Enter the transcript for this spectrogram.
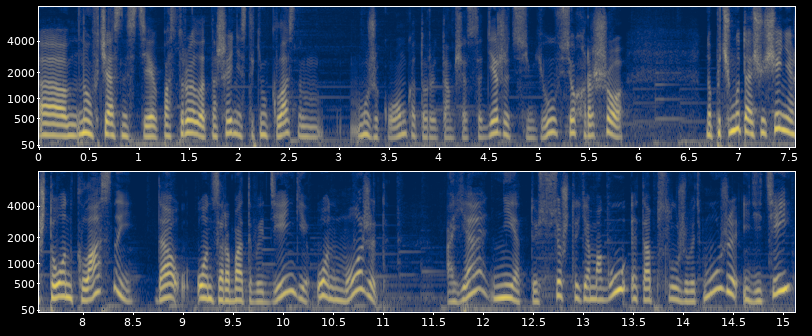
э, ну в частности построила отношения с таким классным мужиком, который там сейчас содержит семью, все хорошо но почему-то ощущение, что он классный, да, он зарабатывает деньги, он может, а я нет. То есть все, что я могу, это обслуживать мужа и детей,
